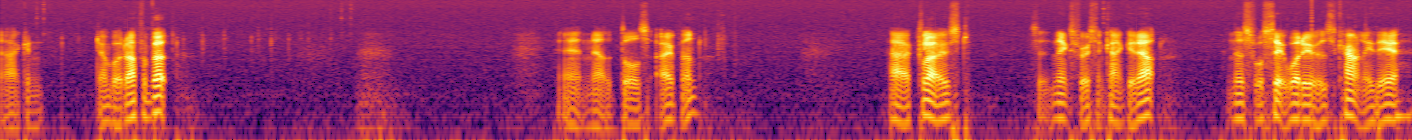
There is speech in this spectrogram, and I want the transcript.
I can jump it up a bit. And now the door's open. Uh, closed. So the next person can't get out. And this will set whatever is currently there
